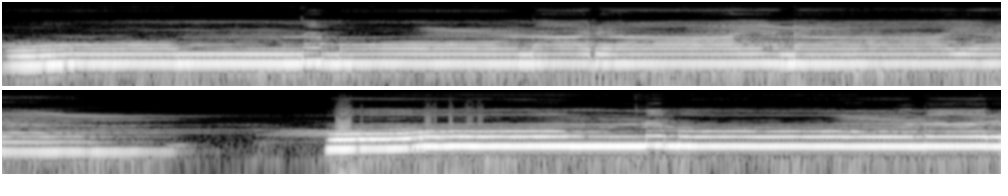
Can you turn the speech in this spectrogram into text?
ഓം നമോ നാരായണായ. ഓം നമോ നാരായണായ.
